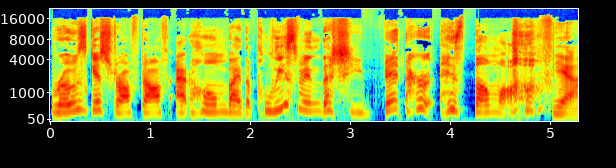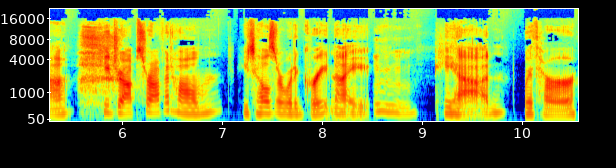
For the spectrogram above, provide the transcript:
Rose gets dropped off at home by the policeman that she bit her his thumb off. Yeah. He drops her off at home. He tells her what a great night Mm. he had with her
